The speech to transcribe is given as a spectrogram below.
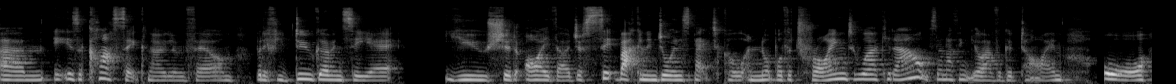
Um, it is a classic Nolan film, but if you do go and see it, you should either just sit back and enjoy the spectacle and not bother trying to work it out, because then I think you'll have a good time. Or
